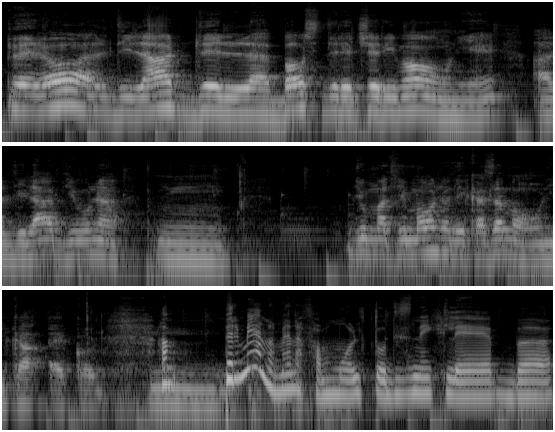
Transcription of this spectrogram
però al di là del boss delle cerimonie, al di là di una... mm, di un matrimonio di Casamonica, ecco. Ah, mm, per me Anna fa molto Disney Club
